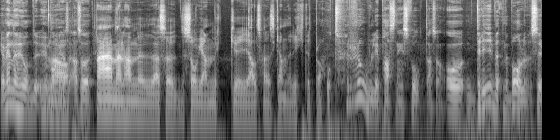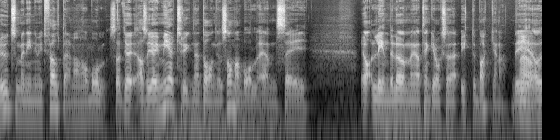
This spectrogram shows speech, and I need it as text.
Jag vet inte hur, hur många, Ja. alltså Nej men han, alltså såg han mycket i Allsvenskan, riktigt bra otrolig passningsfot alltså. Och drivet med boll ser ut som en innermittfältare när han har boll. Så att jag, alltså jag är mer trygg när Danielsson har boll än säg Ja, Lindelöf, men jag tänker också ytterbackarna. Det är Ja.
